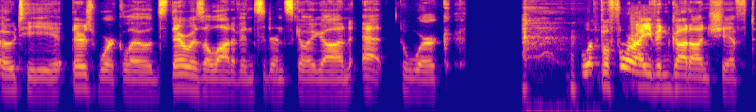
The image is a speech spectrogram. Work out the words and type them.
OT. There's workloads. There was a lot of incidents going on at the work. What before I even got on shift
